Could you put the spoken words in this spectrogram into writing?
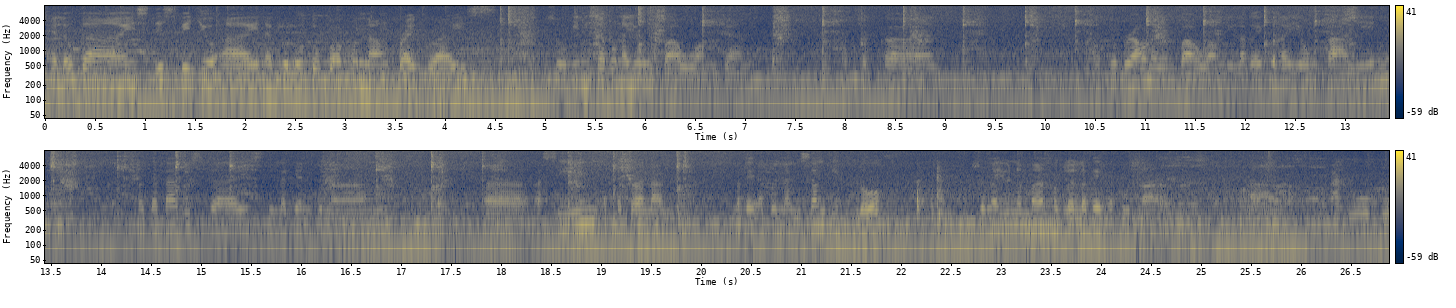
Hello guys, this video ay nagluluto po ako ng fried rice. So, ginisa ko na yung bawang dyan. At saka, medyo brown na yung bawang. Nilagay ko na yung kanin. Pagkatapos guys, nilagyan ko ng ah, asin at saka naglagay ako ng isang itlog. So, ngayon naman, maglalagay ako ng ah, adobo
